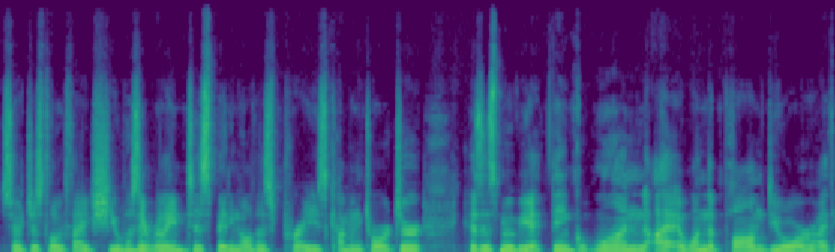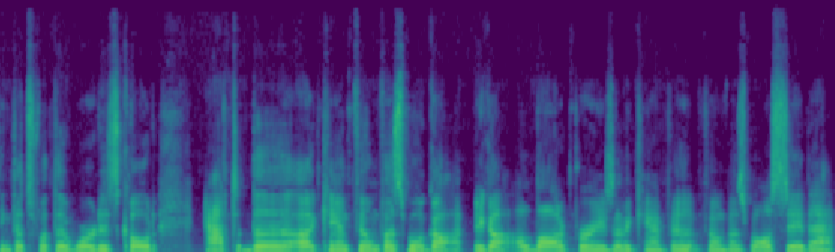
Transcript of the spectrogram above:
So it just looked like she wasn't really anticipating all this praise coming towards her. Because this movie, I think, won I won the Palme d'Or. I think that's what the award is called at the uh, Cannes Film Festival. It got it got a lot of praise at the Cannes Film Festival. I'll say that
